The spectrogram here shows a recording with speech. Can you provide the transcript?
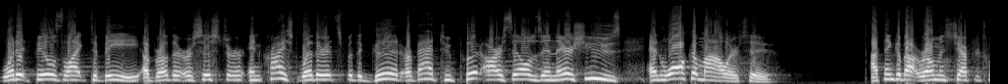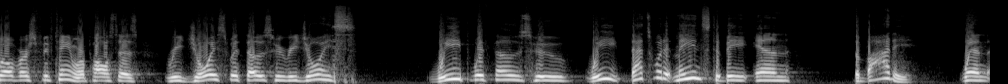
what it feels like to be a brother or sister in Christ, whether it's for the good or bad, to put ourselves in their shoes and walk a mile or two. I think about Romans chapter 12, verse 15, where Paul says, Rejoice with those who rejoice Weep with those who weep. That's what it means to be in the body. When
